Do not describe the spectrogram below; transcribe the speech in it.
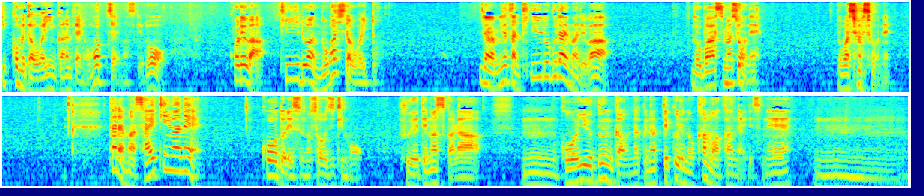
引っ込めた方がいいんかなみたいに思っちゃいますけど、これは黄色は伸ばした方がいいと。だから皆さん黄色ぐらいまでは伸ばしましょうね。伸ばしましょうね。ただまあ最近はね、コードレスの掃除機も増えてますから、うん、こういう文化はなくなってくるのかもわかんないですね。うん。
